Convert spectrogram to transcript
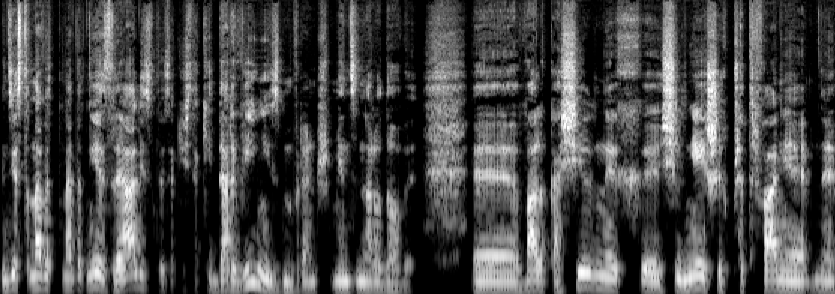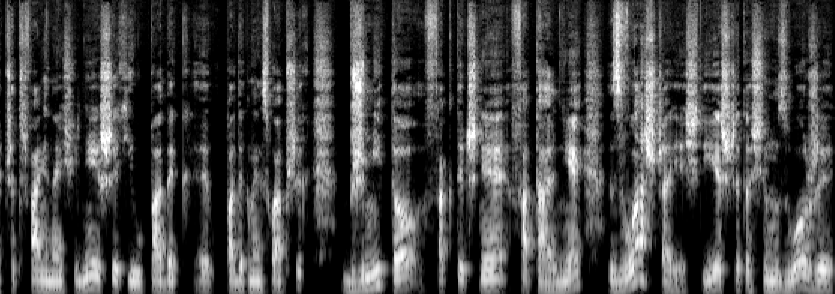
więc jest to nawet, nawet nie jest realizm, to jest jakiś taki darwinizm wręcz międzynarodowy. E, walka silnych, silniejszych, przetrwanie, przetrwanie najsilniejszych i upadek, upadek najsłabszych. Brzmi to faktycznie fatalnie, zwłaszcza jeśli jeszcze to się złoży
